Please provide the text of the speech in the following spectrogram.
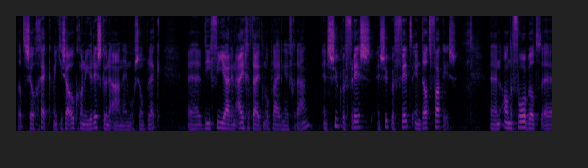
Dat is heel gek, want je zou ook gewoon een jurist kunnen aannemen op zo'n plek. Uh, die vier jaar in eigen tijd een opleiding heeft gedaan. En super fris en super fit in dat vak is. Een ander voorbeeld uh,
